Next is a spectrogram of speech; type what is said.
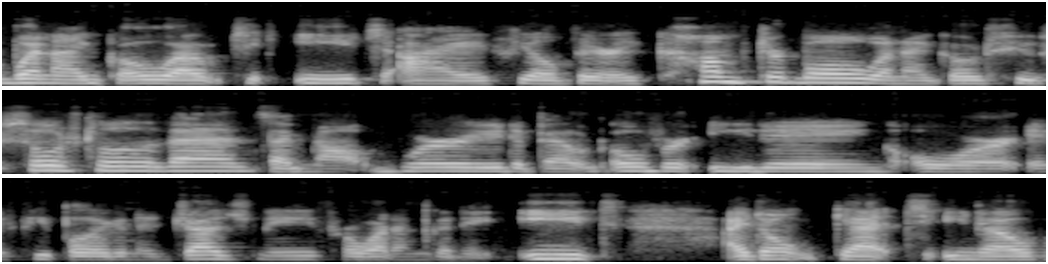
when I go out to eat, I feel very comfortable. When I go to social events, I'm not worried about overeating or if people are going to judge me for what I'm going to eat. I don't get, you know,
